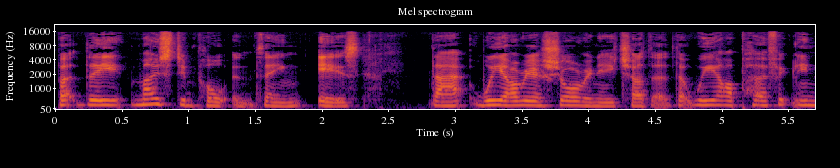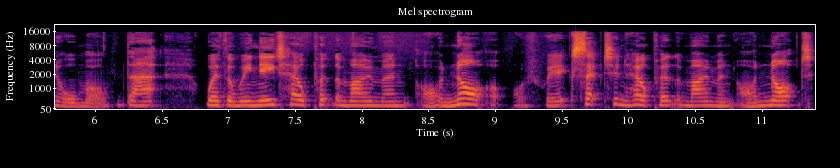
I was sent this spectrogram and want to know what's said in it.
But the most important thing is that we are reassuring each other that we are perfectly normal, that whether we need help at the moment or not, or if we're accepting help at the moment or not,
